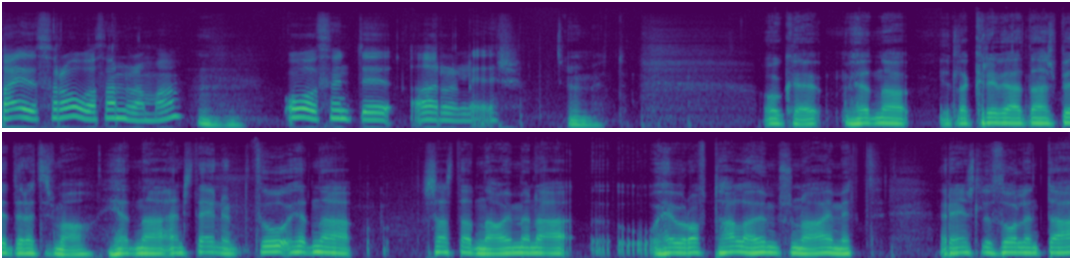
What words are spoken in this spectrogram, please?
bæðið þróa þann ramma mm -hmm. og fundið aðra leiðir. Um Ok, hérna, ég ætla að krifja þetta hans betur eftir smá, hérna, en Steinun þú, hérna, sast aðna og ég menna, hefur oft talað um svona æmitt reynslu þólenda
